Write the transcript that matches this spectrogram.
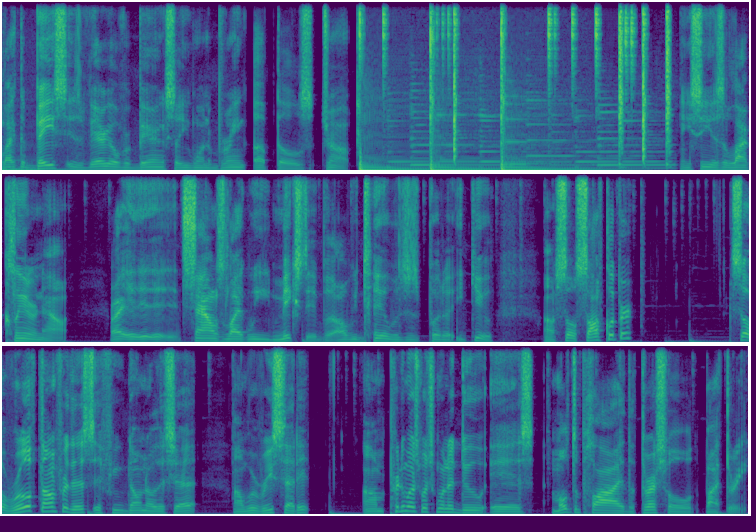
Like the bass is very overbearing so you want to bring up those drums. And you see it's a lot cleaner now right? It, it, it, sounds like we mixed it but all we did was just put a eq um so soft clipper so rule of thumb for this if you don't know this yet um we'll reset it um pretty much what you want to do is multiply the threshold by three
